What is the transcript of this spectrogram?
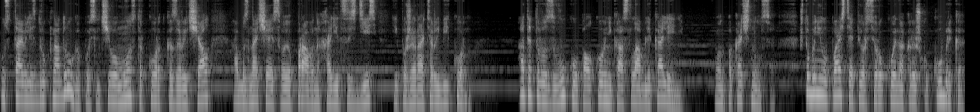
уставились друг на друга, после чего монстр коротко зарычал, обозначая свое право находиться здесь и пожирать рыбий корм. От этого звука у полковника ослабли колени. Он покачнулся. Чтобы не упасть, оперся рукой на крышку кубрика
